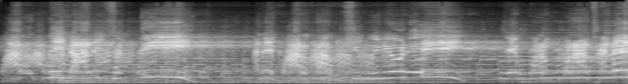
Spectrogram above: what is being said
ભારતની નારી શક્તિ અને ભારતના ઋષિ મુનિઓની જે પરંપરા છે ને,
